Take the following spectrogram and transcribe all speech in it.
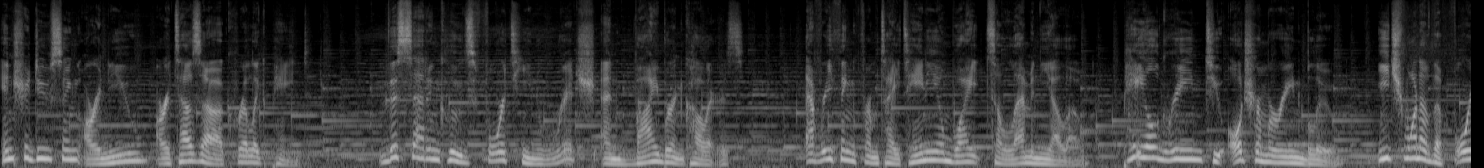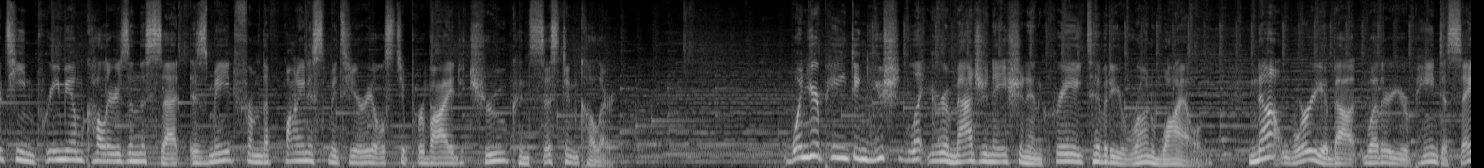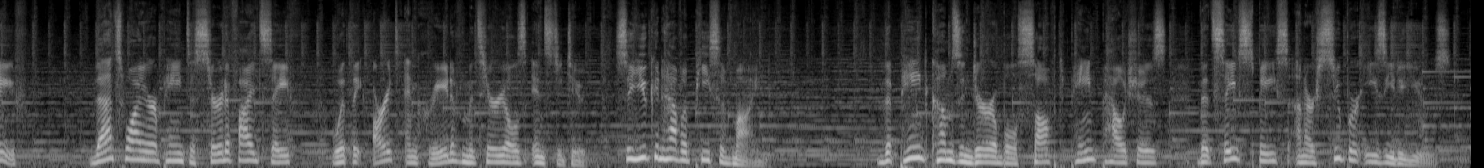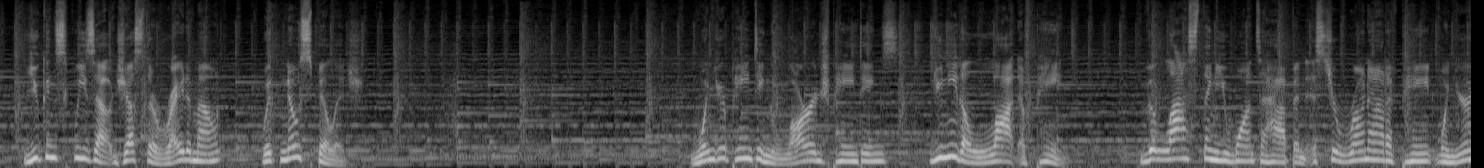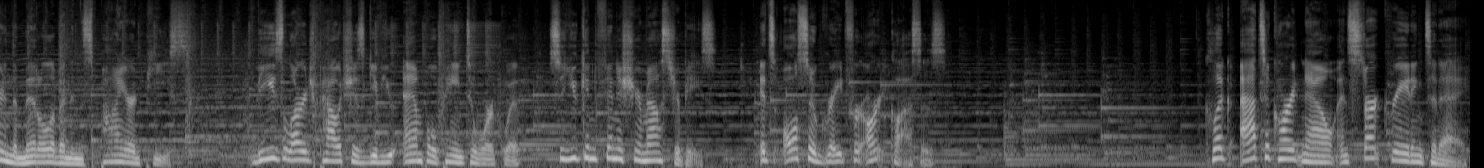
Introducing our new Arteza acrylic paint. This set includes 14 rich and vibrant colors. Everything from titanium white to lemon yellow, pale green to ultramarine blue. Each one of the 14 premium colors in the set is made from the finest materials to provide true consistent color. When you're painting, you should let your imagination and creativity run wild, not worry about whether your paint is safe. That's why our paint is certified safe with the Art and Creative Materials Institute, so you can have a peace of mind. The paint comes in durable soft paint pouches that save space and are super easy to use. You can squeeze out just the right amount with no spillage. When you're painting large paintings, you need a lot of paint. The last thing you want to happen is to run out of paint when you're in the middle of an inspired piece. These large pouches give you ample paint to work with, so you can finish your masterpiece. It's also great for art classes. Click Add to Cart now and start creating today.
